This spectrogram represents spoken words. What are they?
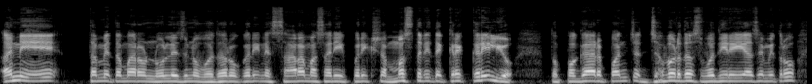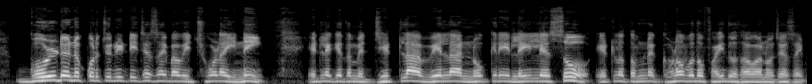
અને તમે તમારો નોલેજનો વધારો કરીને સારામાં સારી એક પરીક્ષા મસ્ત રીતે ક્રેક કરી લ્યો, તો પગાર પંચ જબરદસ્ત વધી રહ્યા છે મિત્રો. ગોલ્ડન ઓપોર્ચ્યુનિટી છે સાહેબ, આવી છોડાય નહીં. એટલે કે તમે જેટલા વહેલા નોકરી લઈ લેશો, એટલો તમને ઘણો બધો ફાયદો થવાનો છે સાહેબ.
